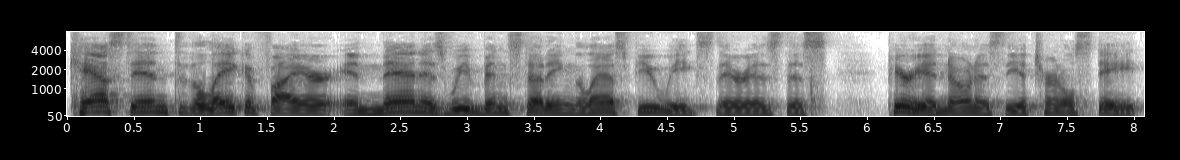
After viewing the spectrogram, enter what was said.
cast into the lake of fire. And then, as we've been studying the last few weeks, there is this period known as the eternal state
